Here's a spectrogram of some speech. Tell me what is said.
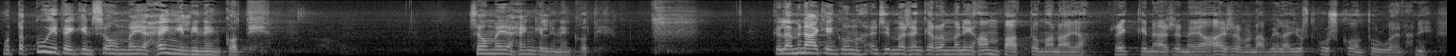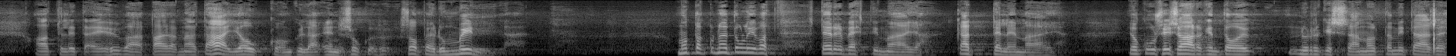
Mutta kuitenkin se on meidän hengellinen koti. Se on meidän hengellinen koti. Kyllä minäkin, kun ensimmäisen kerran meni hampaattomana ja rikkinäisenä ja haisevana vielä just uskoon tulleena, niin ajattelin, että ei hyvää päivää. Mä tähän joukkoon kyllä en sopeudu millään. Mutta kun ne tulivat tervehtimään ja kättelemään ja joku sisarkin toi nyrkissään, mutta mitä se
